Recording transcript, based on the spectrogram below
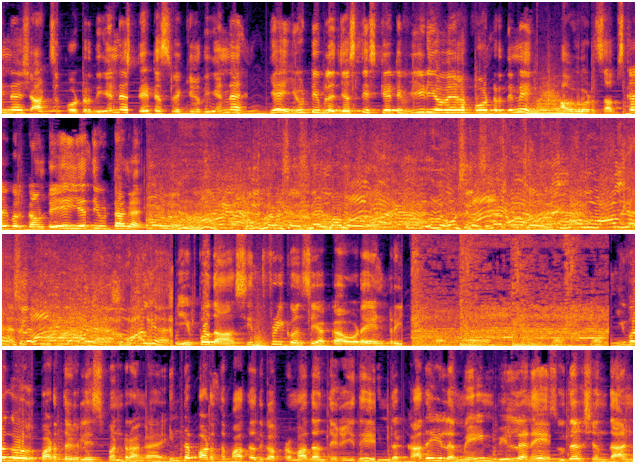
என்ன ஷார்ட்ஸ் போடுறது என்ன ஸ்டேட்டஸ் வைக்கிறது என்ன ஏன் யூடியூப்ல ஜஸ்டிஸ் கேட்டு வீடியோ வேற போடுறதுன்னு அவரோட சப்ஸ்கிரைபர் கவுண்டையே ஏத்தி விட்டாங்க. இப்போதான் சித் ஃப்ரீக்வன்சி அக்காவோட என்ட்ரி இவங்க ஒரு படத்தை ரிலீஸ் பண்றாங்க. இந்த படத்தை பார்த்ததுக்கு அப்புறமா தான் தெரியுது இந்த கதையில மெயின் வில்லனே சுதர்ஷன் தான்.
